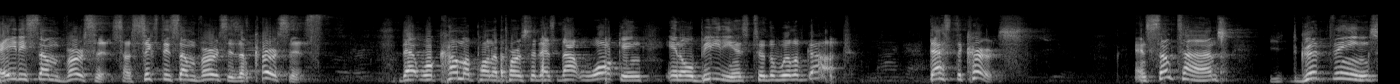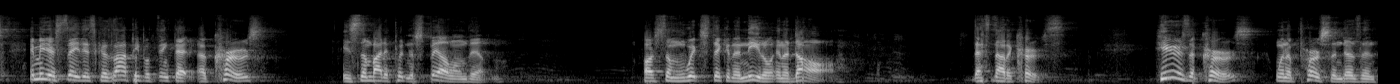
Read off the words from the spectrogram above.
80 some verses or 60 some verses of curses that will come upon a person that's not walking in obedience to the will of God. That's the curse. And sometimes good things let me just say this because a lot of people think that a curse is somebody putting a spell on them or some witch sticking a needle in a doll. That's not a curse. Here's a curse when a person doesn't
